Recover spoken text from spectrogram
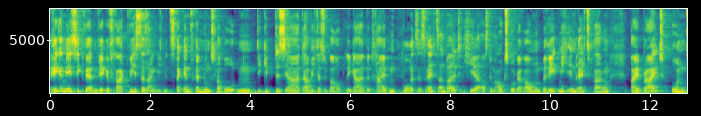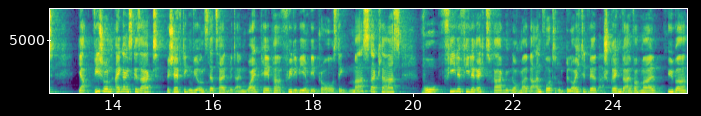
Regelmäßig werden wir gefragt, wie ist das eigentlich mit Zweckentfremdungsverboten? Die gibt es ja, darf ich das überhaupt legal betreiben? Moritz ist Rechtsanwalt hier aus dem Augsburger Raum und berät mich in Rechtsfragen bei Bright. Und ja, wie schon eingangs gesagt, beschäftigen wir uns derzeit mit einem White Paper für die BNB Pro Hosting Masterclass wo viele, viele Rechtsfragen nochmal beantwortet und beleuchtet werden. Sprechen wir einfach mal über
